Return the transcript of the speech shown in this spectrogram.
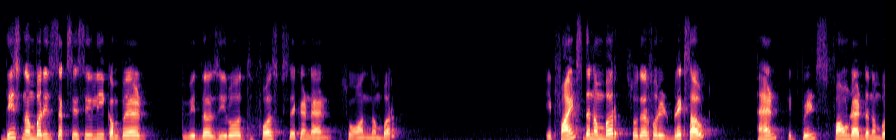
This number is successively compared with the zeroth, first, second and so on number. It finds the number, so therefore it breaks out and it prints found at the number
